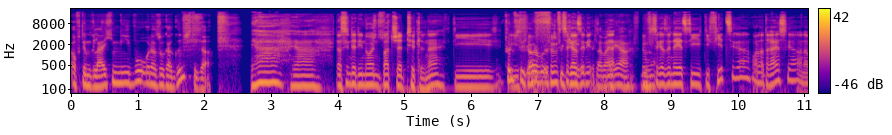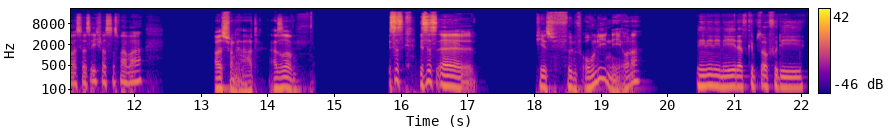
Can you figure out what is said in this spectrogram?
auf dem gleichen Niveau oder sogar günstiger. ja, ja, das sind ja die neuen Budget-Titel, ne? Die, 50 die Euro ist 50er Budget sind mittlerweile, ja. 50er sind ja jetzt die, die 40er oder 30er oder was weiß ich, was das mal war. Aber ist schon hart. Also, ist es, ist es äh, PS5 only? Nee, oder? Nee, nee, nee, nee, das gibt's auch für die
